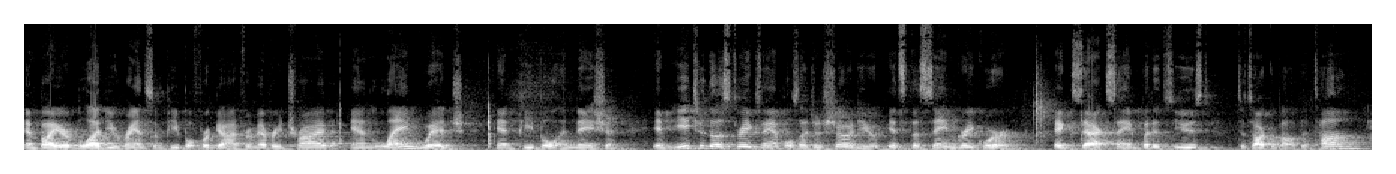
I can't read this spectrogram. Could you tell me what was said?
and by your blood you ransom people for God from every tribe and language and people and nation. In each of those three examples I just showed you, it's the same Greek word, exact same, but it's used to talk about the tongue,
